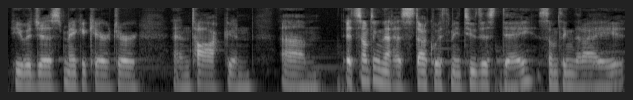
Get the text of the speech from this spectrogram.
He would just make a character and talk, and um, it's something that has stuck with me to this day. Something that I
